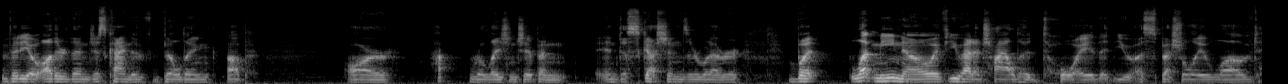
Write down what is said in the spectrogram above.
video other than just kind of building up our relationship and, and discussions or whatever. But let me know if you had a childhood toy that you especially loved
